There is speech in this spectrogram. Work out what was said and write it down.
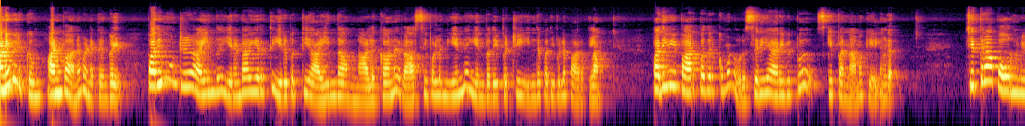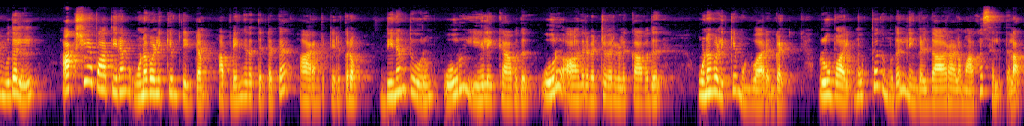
அனைவருக்கும் அன்பான வணக்கங்கள். பதிமூன்று ஐந்து இரண்டாயிரத்தி இருபத்தி ஐந்தாம் நாளுக்கான ராசி பலன் என்ன என்பதை பற்றி இந்த பதிவில் பார்க்கலாம். பதிவை பார்ப்பதற்கு முன் ஒரு சிறிய அறிவிப்பு ஸ்கிப் பண்ணாமல் கேளுங்க. சித்ரா பௌர்ணமி முதல் அக்ஷய பாத்திரம் உணவளிக்கும் திட்டம் அப்படிங்கிற திட்டத்தை ஆரம்பித்திருக்கிறோம். தினம்தோறும் ஒரு ஏழைக்காவது ஒரு ஆதரவற்றவர்களுக்காவது உணவளிக்க முன்வாருங்கள். ரூபாய் முப்பது முதல் நீங்கள் தாராளமாக செலுத்தலாம்.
